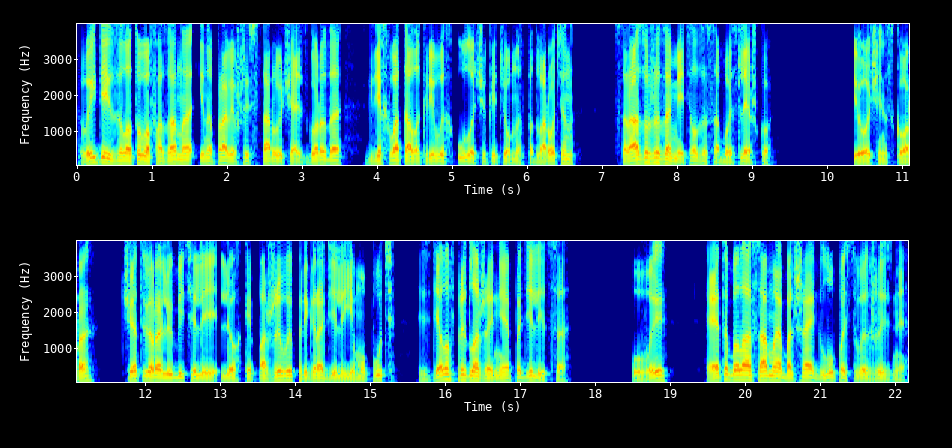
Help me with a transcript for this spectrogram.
Выйдя из Золотого Фазана и направившись в старую часть города, где хватало кривых улочек и темных подворотен, сразу же заметил за собой слежку. И очень скоро четверо любителей легкой поживы преградили ему путь, сделав предложение поделиться. Увы, это была самая большая глупость в их жизни.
